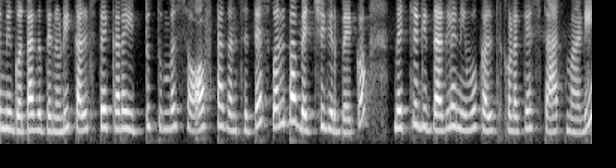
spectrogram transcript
ನಿಮಗೆ ಗೊತ್ತಾಗುತ್ತೆ ನೋಡಿ, ಕಲಿಸ್ಬೇಕಾದ್ರೆ ಇಟ್ಟು ತುಂಬ ಸಾಫ್ಟಾಗಿ ಅನಿಸುತ್ತೆ. ಸ್ವಲ್ಪ ಬೆಚ್ಚಗಿರಬೇಕು. ಬೆಚ್ಚಗಿದ್ದಾಗಲೇ ನೀವು ಕಲಿಸ್ಕೊಳ್ಳೋಕ್ಕೆ ಸ್ಟಾರ್ಟ್ ಮಾಡಿ.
